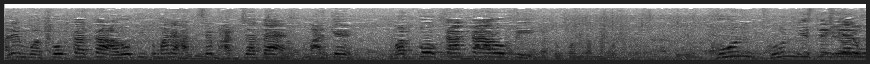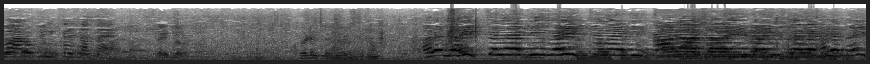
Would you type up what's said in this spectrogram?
अरे मक्कोका का आरोपी तुम्हारे हाथ से भाग जाता है मार के। मक्कोका का आरोपी। खून खून जिसने किया है वो आरोपी निकल जाता है। अरे नहीं चलेगी नहीं चलेगी। तानाशाही नहीं चलेगी अरे नहीं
